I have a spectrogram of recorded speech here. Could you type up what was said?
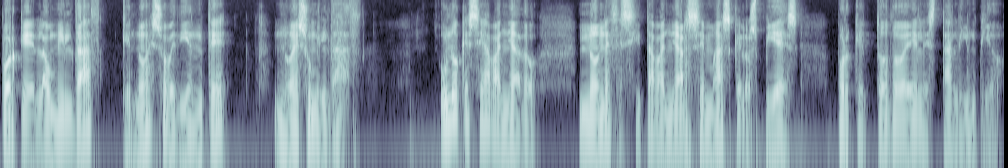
Porque la humildad que no es obediente no es humildad. Uno que se ha bañado no necesita bañarse más que los pies, porque todo él está limpio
